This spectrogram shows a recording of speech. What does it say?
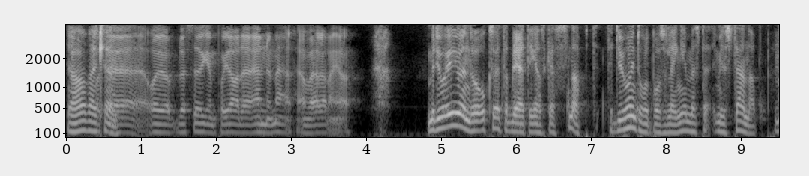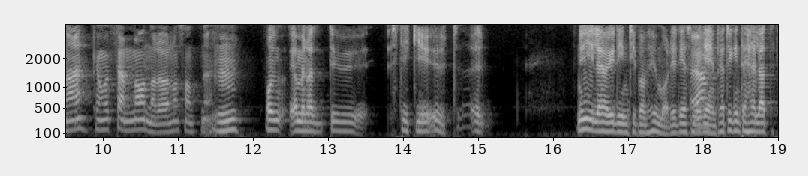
Mm. Ja, verkligen. Och, det, och jag blev sugen på att göra det ännu mer än vad jag redan gör. Men du har ju ändå också etablerat det ganska snabbt. För du har ju inte hållit på så länge med, sta- med stand-up. Nej, kanske fem månader eller något sånt nu. Mm. Och jag menar, du sticker ju ut. Eh, Nu gillar jag ju din typ av humor, det är det som Ja. är grejen. För jag tycker inte heller att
